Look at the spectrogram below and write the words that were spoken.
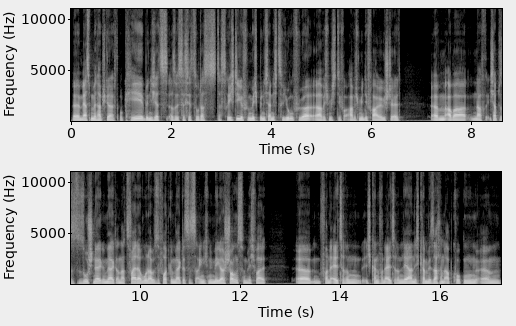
im ersten Moment habe ich gedacht, okay, bin ich jetzt, also ist das jetzt so das, das Richtige für mich? Bin ich da nicht zu jung für? Äh, habe ich, hab ich mir die Frage gestellt. Ähm, aber nach, ich habe das so schnell gemerkt, und nach zwei, drei Monaten habe ich sofort gemerkt, das ist eigentlich eine mega Chance für mich, weil ähm, von Älteren, ich kann von Älteren lernen, ich kann mir Sachen abgucken. Ähm,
